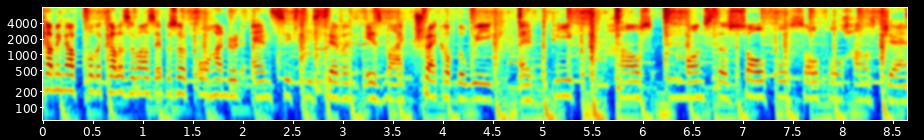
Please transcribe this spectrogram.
Coming up for the Colors of House episode 467 is my track of the week, a deep house monster, soulful, soulful house jam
